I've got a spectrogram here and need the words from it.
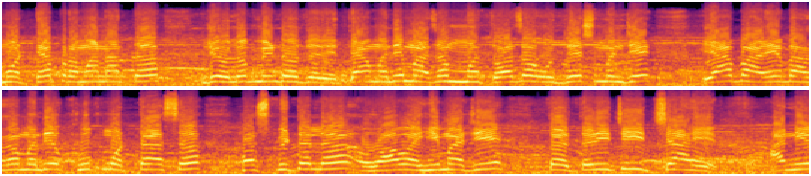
मोठ्या प्रमाणात डेव्हलपमेंट होत आहे. त्यामध्ये माझा महत्त्वाचा उद्देश म्हणजे या बाळे भागामध्ये खूप मोठं असं हॉस्पिटल व्हावं ही माझी तळतळीची इच्छा आहे. आणि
